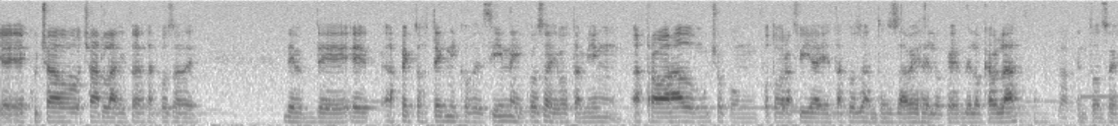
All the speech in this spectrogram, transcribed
he escuchado charlas y todas estas cosas de de, eh, aspectos técnicos de cine y cosas, y vos también has trabajado mucho con fotografía y estas cosas, entonces sabes de lo que, de lo que hablas. Entonces,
